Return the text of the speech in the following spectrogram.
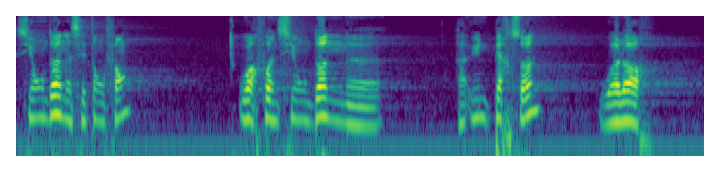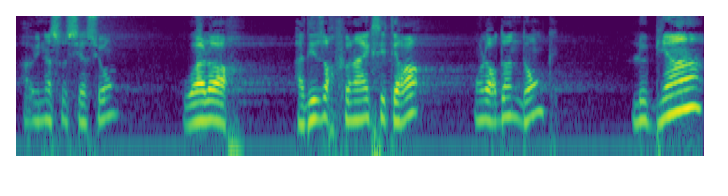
si on donne à cet enfant, ou parfois si on donne euh, à une personne, ou alors à une association, ou alors à des orphelins, etc., on leur donne donc le bien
